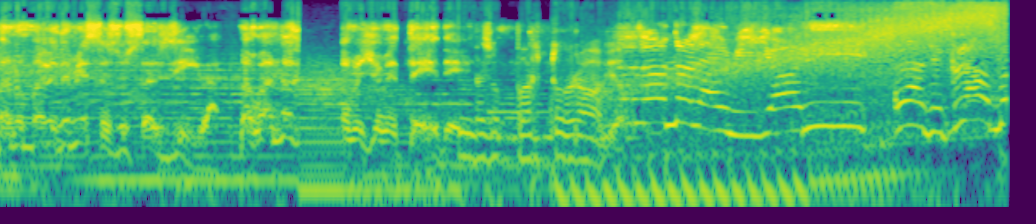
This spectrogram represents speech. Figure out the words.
ma non mi avete messo su sta sigla. Ma quando come ci mettete? Non la sopporto proprio. Sono le migliori. Radio Globo.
